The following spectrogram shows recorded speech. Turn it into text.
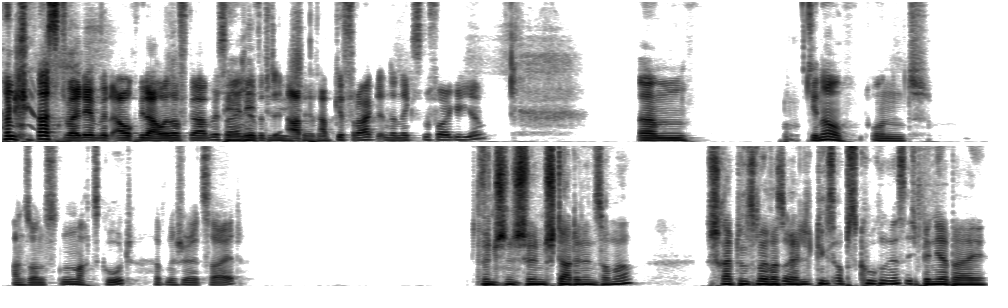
Podcast, weil der wird auch wieder Hausaufgabe sein. Der, lebt wird ab, abgefragt in der nächsten Folge hier. Ähm, genau. Und ansonsten macht's gut. Habt eine schöne Zeit. Wünschen einen schönen Start in den Sommer. Schreibt uns mal, was euer Lieblingsobstkuchen ist. Ich bin ja bei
